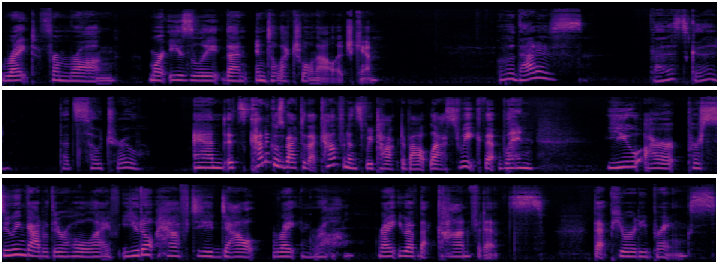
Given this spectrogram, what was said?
right from wrong more easily than intellectual knowledge can. Oh, that is that is good. That's so true. And it kind of goes back to that confidence we talked about last week that when you are pursuing God with your whole life, you don't have to doubt right and wrong, right? You have that confidence that purity brings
